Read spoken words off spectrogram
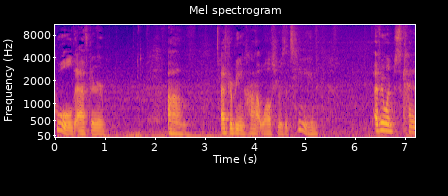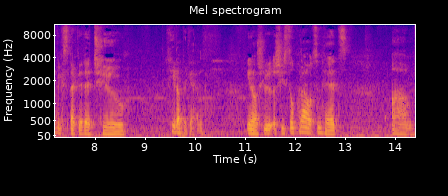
cooled after um, after being hot while she was a teen, everyone just kind of expected it to heat up again. You know, she she still put out some hits. Um,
